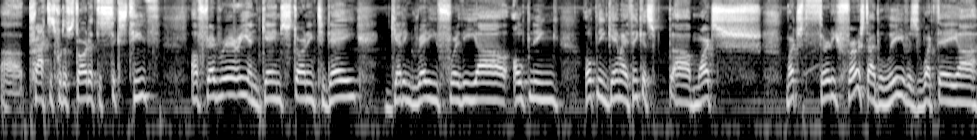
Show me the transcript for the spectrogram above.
Uh, practice would have started the 16th of February, and games starting today, getting ready for the uh, opening opening game. I think it's uh, March March 31st, I believe, is what they uh,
